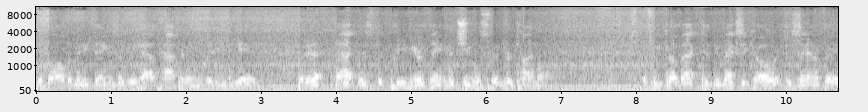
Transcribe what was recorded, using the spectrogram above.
with all the many things that we have happening at EPA. But it, that is the premier thing that she will spend her time on. As we come back to New Mexico and to Santa Fe,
